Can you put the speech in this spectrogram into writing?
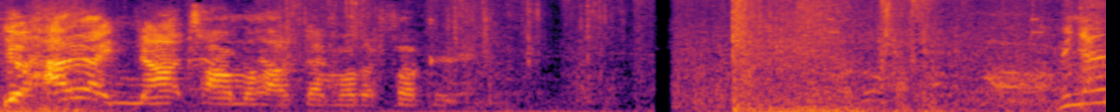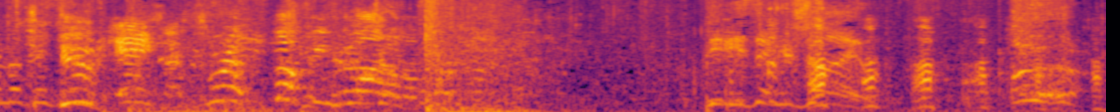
Yo, how did I not tomahawk that motherfucker? Dude, Ace, I swear to fucking god! He's in exile!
